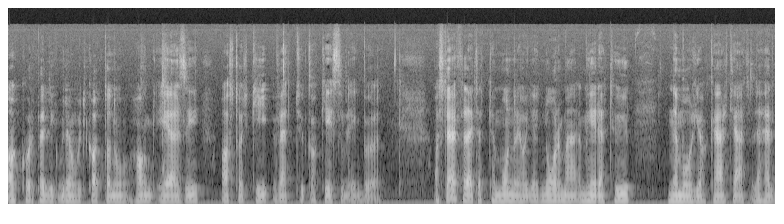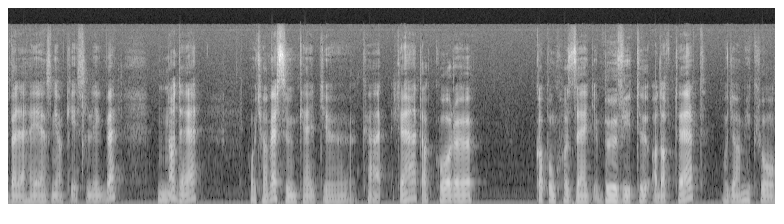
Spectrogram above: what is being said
akkor pedig ugyanúgy kattanó hang jelzi azt, hogy kivettük a készülékből. Azt elfelejtettem mondani, hogy egy normál méretű memória kártyát lehet belehelyezni a készülékbe. Na de, hogyha veszünk egy kártyát, akkor kapunk hozzá egy bővítő adaptert, ugye a micro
